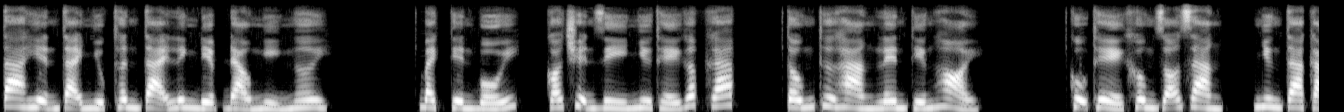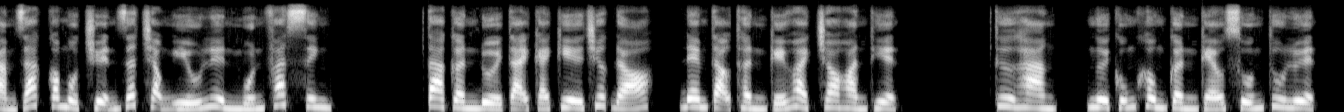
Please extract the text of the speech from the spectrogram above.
Ta hiện tại nhục thân tại Linh Điệp đảo nghỉ ngơi. Bạch tiền bối, có chuyện gì như thế gấp gáp? Tống Thư Hàng lên tiếng hỏi. Cụ thể không rõ ràng, nhưng ta cảm giác có một chuyện rất trọng yếu liền muốn phát sinh. Ta cần đuổi tại cái kia trước đó, đem tạo thần kế hoạch cho hoàn thiện. Thư Hàng, người cũng không cần kéo xuống tu luyện,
